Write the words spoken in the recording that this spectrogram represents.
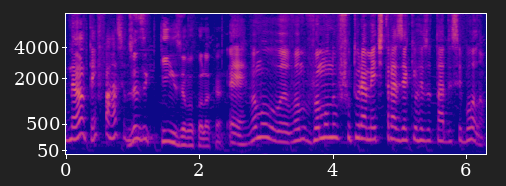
Não, tem fácil. 215 eu vou colocar. É, vamos, vamos, vamos no, futuramente trazer aqui o resultado desse bolão.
